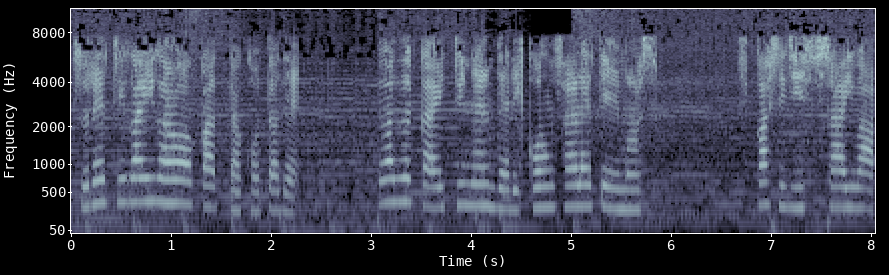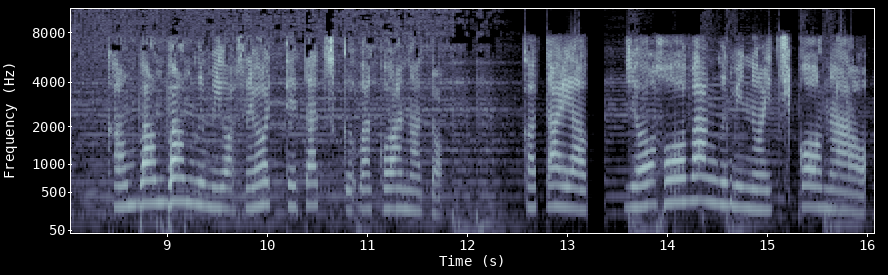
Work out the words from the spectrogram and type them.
すれ違いが多かったことで、わずか1年で離婚されています。しかし実際は、看板番組を背負って立つくわこアナと、方や、情報番組の1コーナーを、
